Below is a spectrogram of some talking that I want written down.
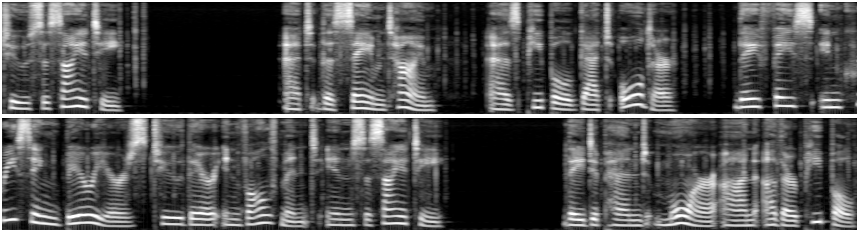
to society. At the same time, as people get older, they face increasing barriers to their involvement in society. They depend more on other people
